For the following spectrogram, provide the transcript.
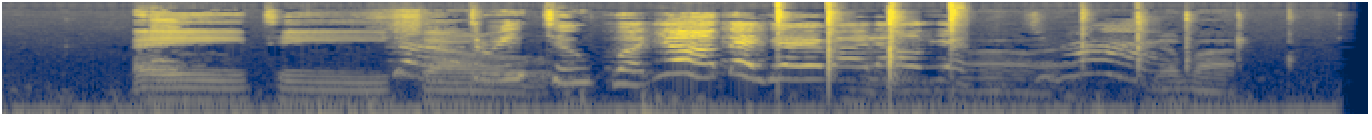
AT show. Three, two, one. Yeah, thank you, everybody. Goodbye.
